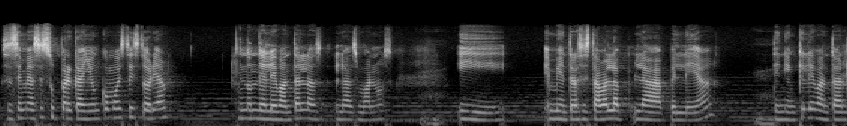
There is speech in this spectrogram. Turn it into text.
O sea, se me hace súper cañón como esta historia en donde levantan las, las manos y mientras estaba la, la pelea. Tenían que levantar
